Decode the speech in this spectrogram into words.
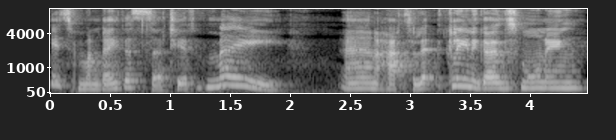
It's Monday, the 30th of May, and I had to let the cleaner go this morning.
